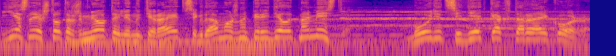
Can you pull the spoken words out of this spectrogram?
Если что-то жмет или натирает, всегда можно переделать на месте. Будет сидеть, как вторая кожа.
